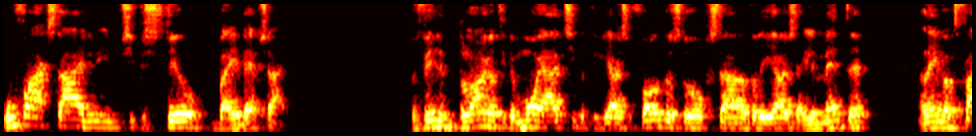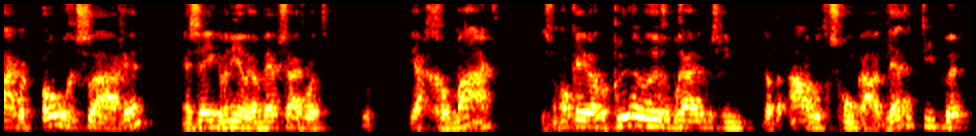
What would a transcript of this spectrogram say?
Hoe vaak sta je nu in principe stil bij je website? We vinden het belangrijk dat hij er mooi uitziet, dat er de juiste foto's erop staan, dat er de juiste elementen. Alleen wat vaak wordt overgeslagen, en zeker wanneer er een website wordt ja, gemaakt, is van oké, welke kleuren wil je gebruiken? Misschien dat er aandacht wordt geschonken aan het lettertype,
